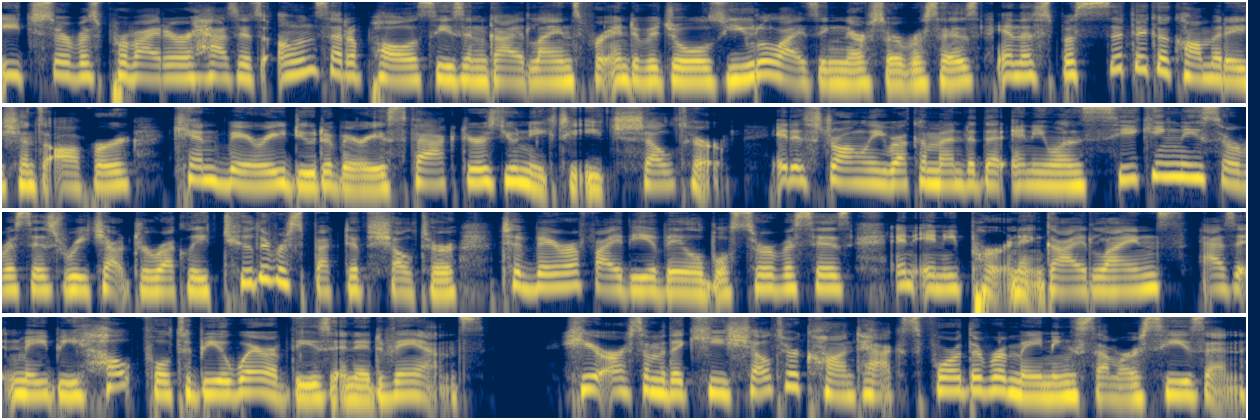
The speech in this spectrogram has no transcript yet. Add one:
Each service provider has its own set of policies and guidelines for individuals utilizing their services, and the specific accommodations offered can vary due to various factors unique to each shelter. It is strongly recommended that anyone seeking these services reach out directly to the respective shelter to verify the available services and any pertinent guidelines, as it may be helpful to be aware of these in advance. Here are some of the key shelter contacts for the remaining summer season.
